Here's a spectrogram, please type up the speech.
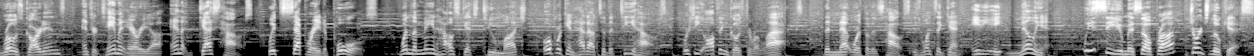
rose gardens, entertainment area, and a guest house with separated pools. When the main house gets too much, Oprah can head out to the tea house, where she often goes to relax. The net worth of this house is once again 88 million. We see you, Miss Oprah. George Lucas,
